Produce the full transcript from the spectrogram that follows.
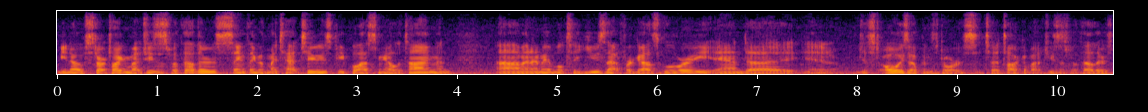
you know, start talking about Jesus with others. Same thing with my tattoos. People ask me all the time, and um, and I'm able to use that for God's glory, and, uh, it just always opens doors to talk about Jesus with others.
